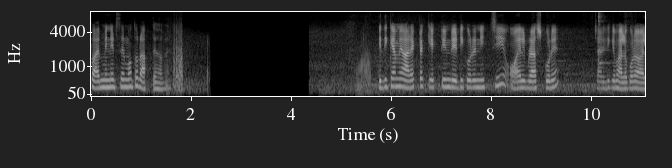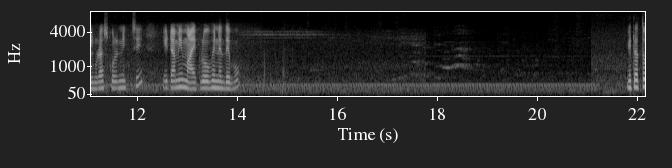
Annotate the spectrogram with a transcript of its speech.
ফাইভ মিনিটসের মতো রাখতে হবে। এদিকে আমি আরেকটা কেক টিন রেডি করে নিচ্ছি অয়েল ব্রাশ করে। চারিদিকে ভালো করে অয়েল ব্রাশ করে নিচ্ছি। এটা আমি মাইক্রো ওভেনে দেবো। এটা তো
